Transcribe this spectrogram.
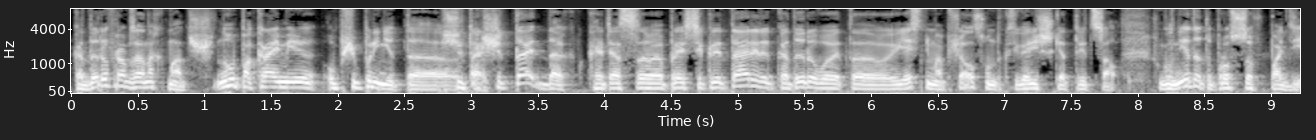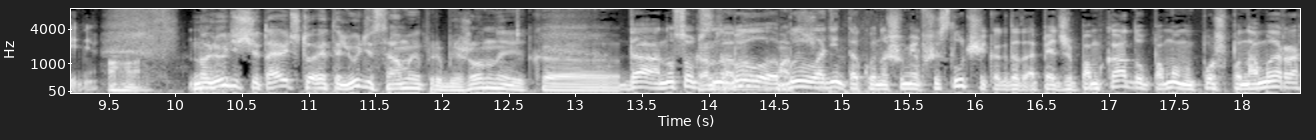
Кадыров Рамзан Ахматович. Ну, по крайней мере, общепринято считать, считать да. Хотя э, пресс-секретарь Кадырова, это, я с ним общался, он категорически отрицал. Он говорил, нет, это просто совпадение. Ага. Но люди считают, что это люди самые приближенные к да, ну, собственно, был, был один такой нашумевший случай, когда, опять же, по МКАДу, по-моему, Porsche Panamera,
